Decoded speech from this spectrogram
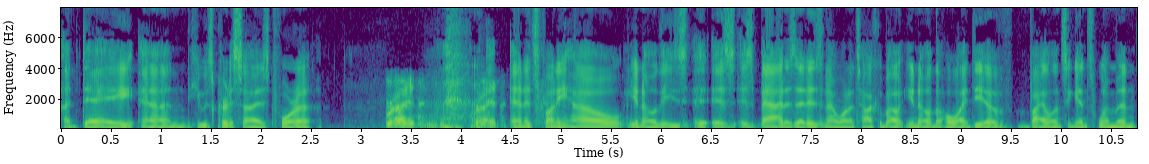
a day and he was criticized for it. Right, right. And it's funny how you know these as as bad as that is, and I want to talk about you know the whole idea of violence against women.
